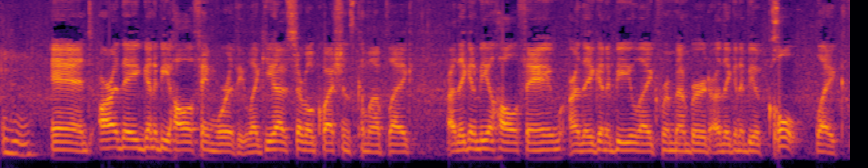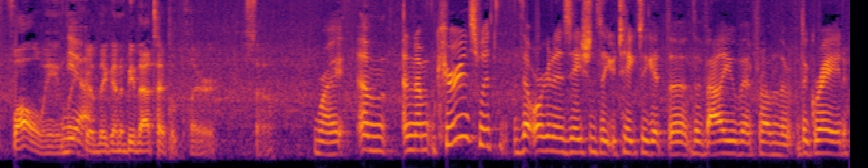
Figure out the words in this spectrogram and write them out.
mm-hmm. and are they going to be Hall of Fame worthy? Like you have several questions come up, like. Are they going to be a Hall of Fame? Are they going to be like remembered? Are they going to be a cult like following? Like, Yeah. Are they going to be that type of player? So Right. Um, and I'm curious with the organizations that you take to get the, the value of it from the, the grade,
